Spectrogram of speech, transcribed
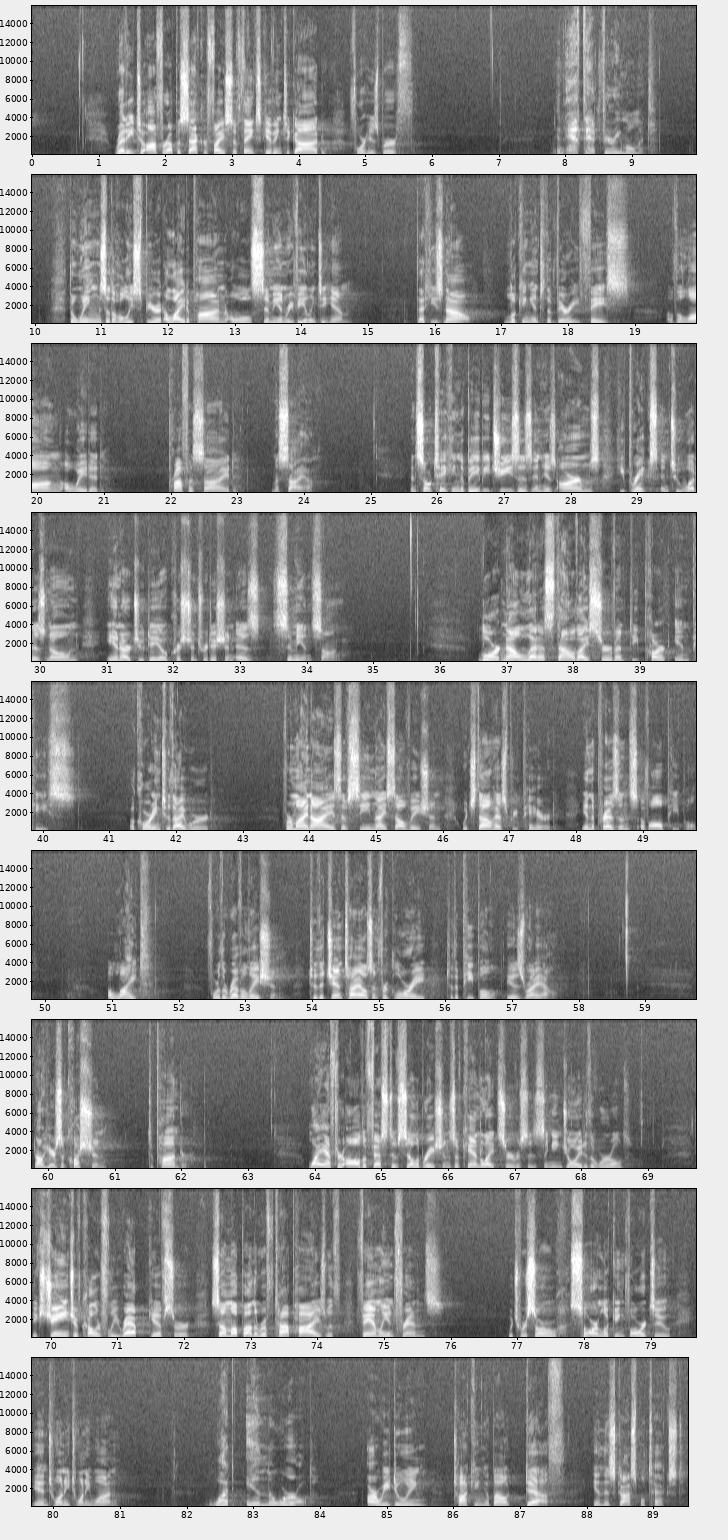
ready to offer up a sacrifice of thanksgiving to God for his birth. And at that very moment, the wings of the Holy Spirit alight upon old Simeon, revealing to him that he's now looking into the very face of the long awaited, prophesied Messiah. And so, taking the baby Jesus in his arms, he breaks into what is known in our Judeo Christian tradition as Simeon's song. Lord, now lettest thou thy servant depart in peace, according to thy word. For mine eyes have seen thy salvation, which thou hast prepared in the presence of all people, a light for the revelation to the Gentiles and for glory to the people Israel. Now, here's a question to ponder. Why, after all the festive celebrations of candlelight services, singing joy to the world, the exchange of colorfully wrapped gifts, or some up on the rooftop highs with family and friends, which we're so sore looking forward to in 2021, what in the world are we doing talking about death in this gospel text?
